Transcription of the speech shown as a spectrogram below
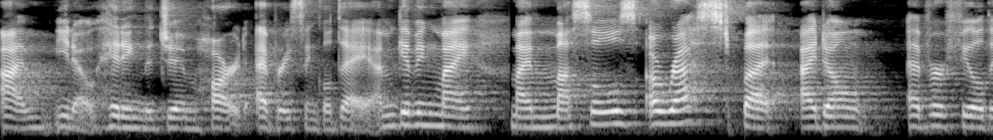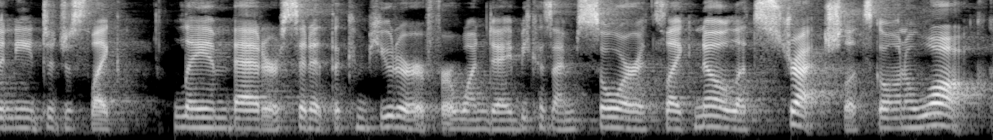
I'm, you know, hitting the gym hard every single day. I'm giving my my muscles a rest, but I don't ever feel the need to just like lay in bed or sit at the computer for one day because I'm sore. It's like, no, let's stretch, let's go on a walk.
